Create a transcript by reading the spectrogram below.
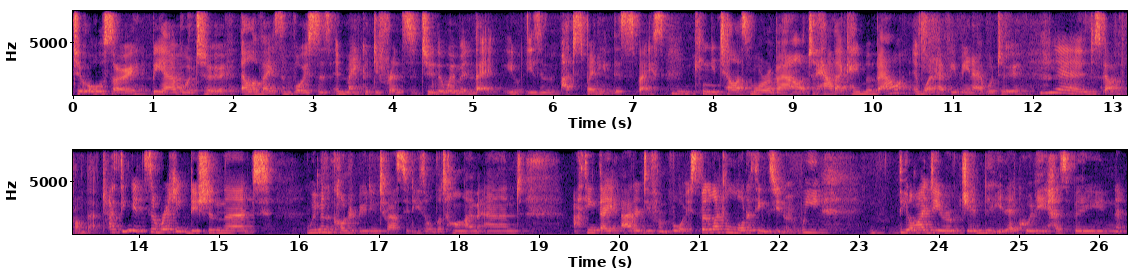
to also be able to elevate some voices and make a difference to the women that is participating in this space. Mm. Can you tell us more about how that came about and what have you been able to yeah. discover from that? I think it's a recognition that women are contributing to our cities all the time and I think they add a different voice. But like a lot of things, you know, we the idea of gender inequity has been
